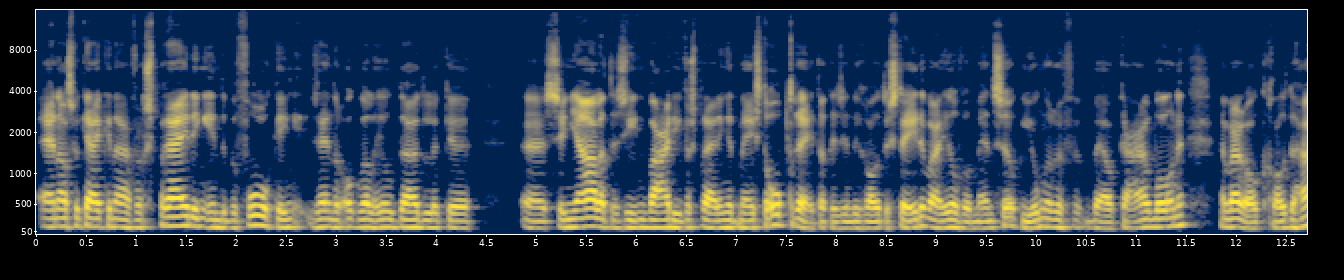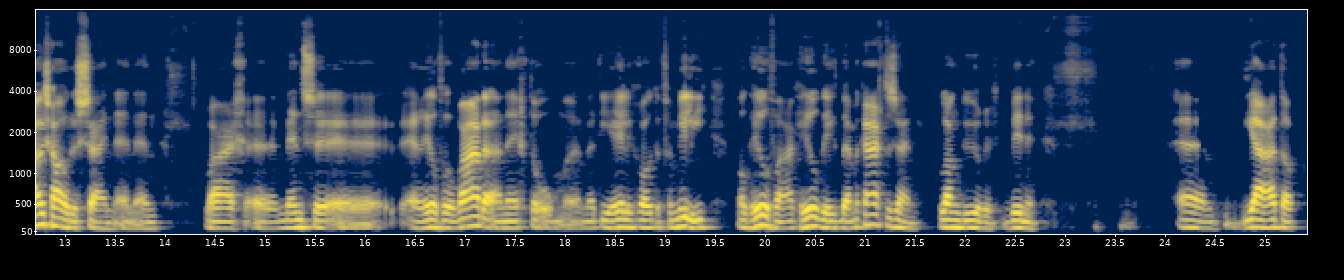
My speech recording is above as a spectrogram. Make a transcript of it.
En als we kijken naar verspreiding in de bevolking, zijn er ook wel heel duidelijke uh, signalen te zien waar die verspreiding het meeste optreedt. Dat is in de grote steden, waar heel veel mensen, ook jongeren, bij elkaar wonen. En waar ook grote huishoudens zijn. En, en waar uh, mensen uh, er heel veel waarde aan hechten om met die hele grote familie ook heel vaak heel dicht bij elkaar te zijn. Langdurig binnen. ja, dat,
